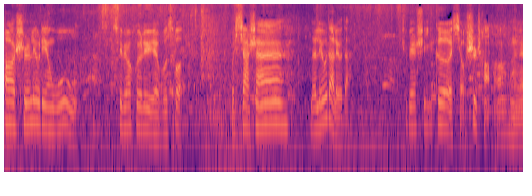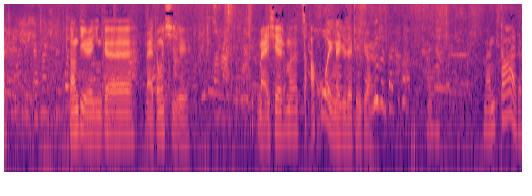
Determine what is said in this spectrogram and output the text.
二十六点五五，这边汇率也不错。我下山来溜达溜达。这边是一个小市场，那边当地人应该买东西，买一些什么杂货，应该就在这边。看一下，蛮大的。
